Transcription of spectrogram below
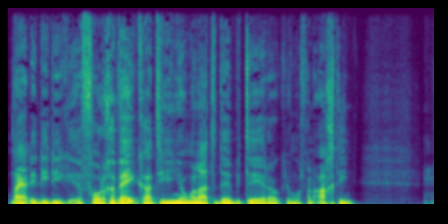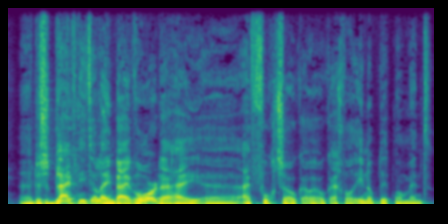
nou ja, die, die, die vorige week had hij een jongen laten debuteren, ook jongen van 18. Eh, dus het blijft niet alleen bij woorden. Hij, hij voegt ze ook, ook echt wel in op dit moment.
